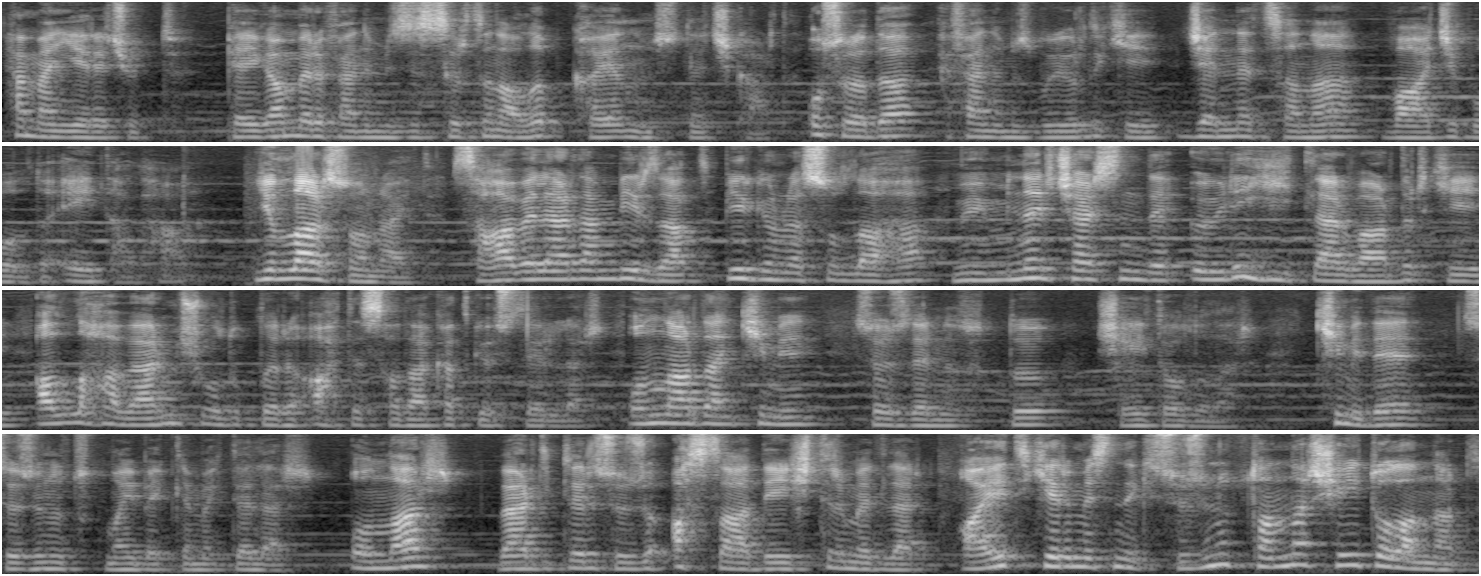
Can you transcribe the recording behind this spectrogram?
hemen yere çöktü. Peygamber Efendimiz'i sırtına alıp kayanın üstüne çıkardı. O sırada Efendimiz buyurdu ki cennet sana vacip oldu ey Talha. Yıllar sonraydı. Sahabelerden bir zat bir gün Resulullah'a müminler içerisinde öyle yiğitler vardır ki Allah'a vermiş oldukları ahde sadakat gösterirler. Onlardan kimi sözlerini tuttu, şehit oldular. Kimi de sözünü tutmayı beklemekteler. Onlar verdikleri sözü asla değiştirmediler. Ayet-i kerimesindeki sözünü tutanlar şehit olanlardır.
